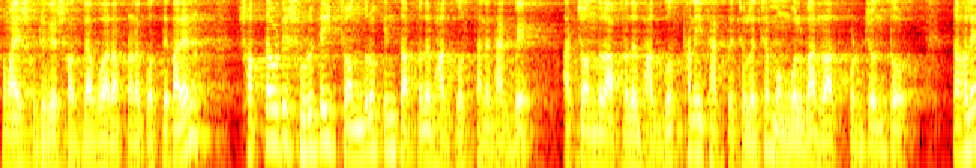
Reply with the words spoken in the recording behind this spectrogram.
সময়ের সুযোগের সদ্ব্যবহার আপনারা করতে পারেন। সপ্তাহটির শুরুতেই চন্দ্র কিন্তু আপনাদের ভাগ্যস্থানে থাকবে। আর চন্দ্র আপনাদের ভাগ্যস্থানেই থাকতে চলেছে মঙ্গলবার রাত পর্যন্ত। তাহলে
